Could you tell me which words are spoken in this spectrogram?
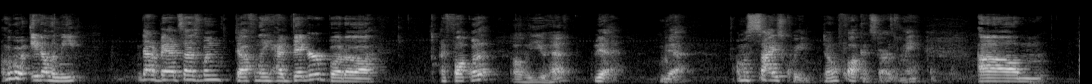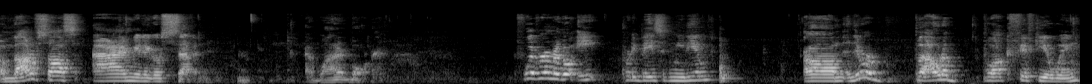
I'm gonna go eight on the meat. Not a bad sized wing. Definitely had bigger, but uh, I fuck with it. Oh, you have? Yeah, yeah. I'm a size queen. Don't fucking start with me. Um, amount of sauce. I'm gonna go seven. I wanted more. Flavor. I'm gonna go eight. Pretty basic medium. Um, and they were about a buck fifty a wing.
